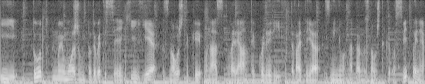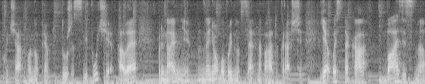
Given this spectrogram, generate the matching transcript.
І тут ми можемо подивитися, які є знову ж таки у нас варіанти кольорів. Давайте я зміню, напевно, знову ж таки освітлення, хоча воно прям дуже сліпуче, але принаймні на ньому видно все набагато краще. Є ось така базісна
